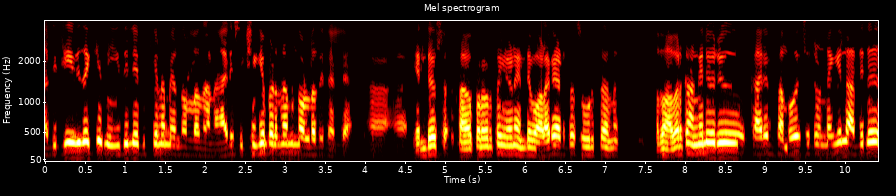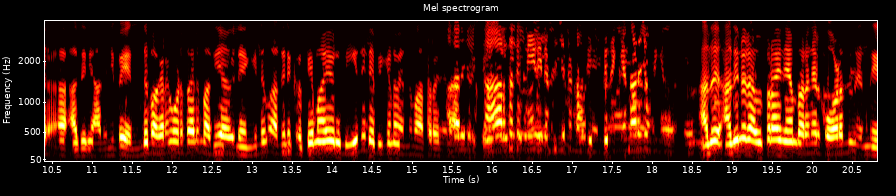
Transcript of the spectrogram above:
അതിജീവിതയ്ക്ക് നീതി ലഭിക്കണം എന്നുള്ളതാണ്. ആര് ശിക്ഷിക്കപ്പെടണം എന്നുള്ളതിലല്ല. എന്റെ സഹപ്രവർത്തകയാണ് എന്റെ വളരെ അടുത്ത സുഹൃത്താണ്. അപ്പൊ അവർക്ക് അങ്ങനെ ഒരു കാര്യം സംഭവിച്ചിട്ടുണ്ടെങ്കിൽ അതിന് അതിന് അതിനിപ്പോ എന്ത് പകരം കൊടുത്താലും മതിയാവില്ല. എങ്കിലും അതിന് കൃത്യമായ ഒരു നീതി ലഭിക്കണം എന്ന് മാത്രമേ അത് അതിനൊരു അഭിപ്രായം ഞാൻ പറഞ്ഞാൽ കോടതി നിന്ന്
